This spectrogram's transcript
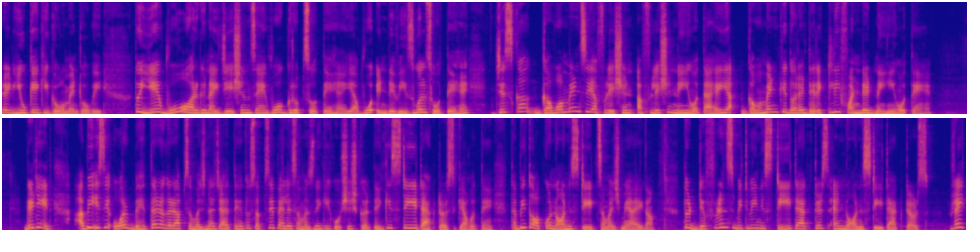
राइट यूके की गवर्नमेंट हो गई तो ये वो ऑर्गेनाइजेशंस हैं, वो ग्रुप्स होते हैं या वो इंडिविजुअल्स होते हैं जिसका गवर्नमेंट से अफलेशन अफलेशन नहीं होता है या गवर्नमेंट के द्वारा डायरेक्टली फंडेड नहीं होते हैं। गेटिंग इट अभी इसे और बेहतर अगर आप समझना चाहते हैं तो सबसे पहले समझने की कोशिश करते हैं कि स्टेट एक्टर्स क्या होते हैं। तभी तो आपको नॉन स्टेट समझ में आएगा। तो difference between state actors and non state actors right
